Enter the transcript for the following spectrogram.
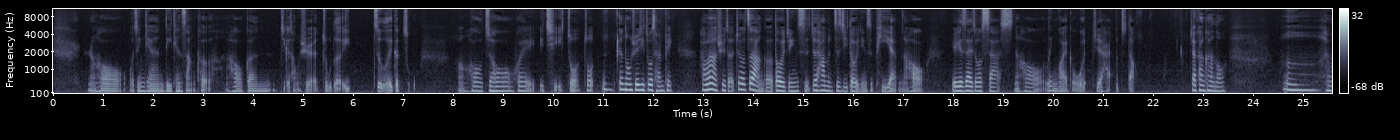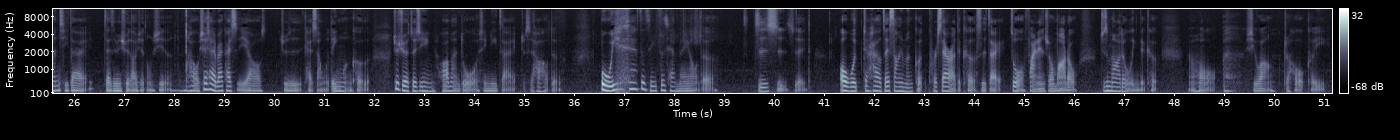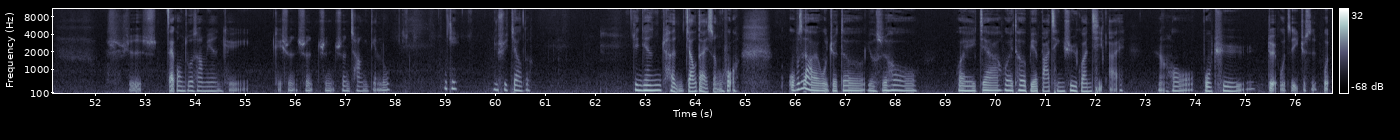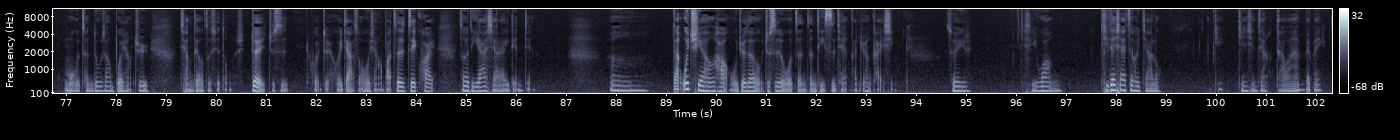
然后我今天第一天上课，然后跟几个同学组了一组了一个组，然后之后会一起做做，嗯，跟同学一起做产品，还蛮有趣的。就这两个都已经是，就他们自己都已经是 PM，然后一个在做 SaaS，然后另外一个我其实还不知道，再看看喽。嗯，还蛮期待在这边学到一些东西的。然后下下礼拜开始也要就是开上我的英文课了，就觉得最近花蛮多心力在就是好好的补一些自己之前没有的知识之类的。哦，我就还有在上一门课，Coursera 的课是在做 financial model，就是 modeling 的课。然后希望之后可以是。在工作上面可以可以顺顺顺顺畅一点咯。OK，你睡觉了。今天很交代生活，我不知道哎，我觉得有时候回家会特别把情绪关起来，然后不去对我自己就是不某个程度上不会想去强调这些东西，对，就是。会对，回家的时候会想要把这这块彻底压下来一点点，嗯，但 which 也很好，我觉得就是我整整体四天感觉很开心，所以希望期待下一次回家喽。OK，今天先这样，大家晚安，拜拜。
